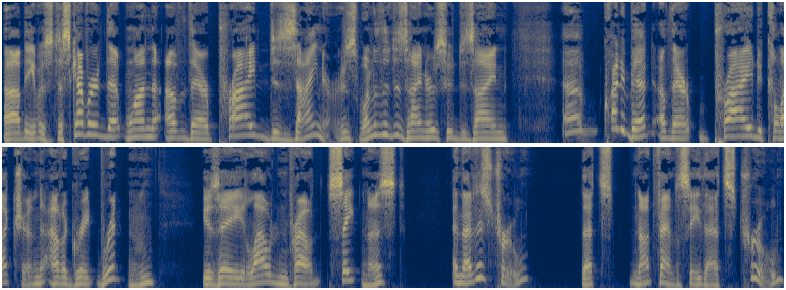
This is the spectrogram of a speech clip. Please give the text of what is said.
Uh, it was discovered that one of their Pride designers, one of the designers who designed uh, quite a bit of their Pride collection out of Great Britain, is a loud and proud Satanist. And that is true. That's not fantasy, that's true.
